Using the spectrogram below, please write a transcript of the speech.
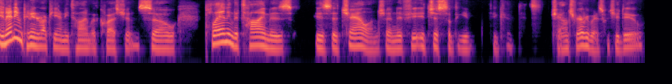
and anyone can interrupt you anytime with questions. So planning the time is is a challenge, and if it's just something you, you could, it's a challenge for everybody. It's what you do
